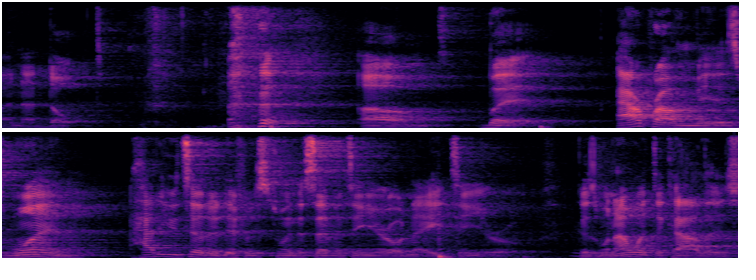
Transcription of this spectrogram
an adult. um, but our problem is one, how do you tell the difference between a 17 year old and an 18 year old? Because when I went to college,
